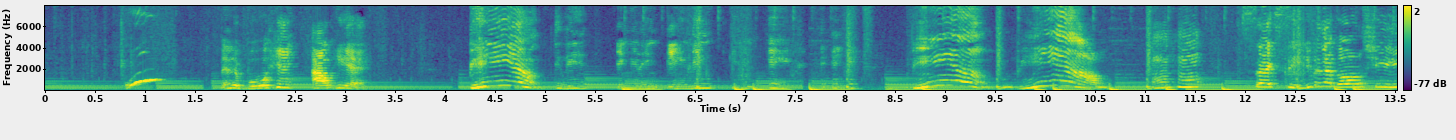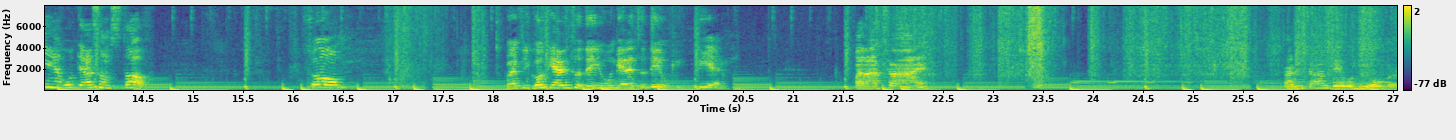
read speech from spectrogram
Woo! Then the bow hang out here. Bam! Bam! Bam! Mm-hmm. Sexy. You better go on Shein. We'll get some stuff. So, but if you go get it today, you won't get it today, okay? Yeah. By that time, time day will be over.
